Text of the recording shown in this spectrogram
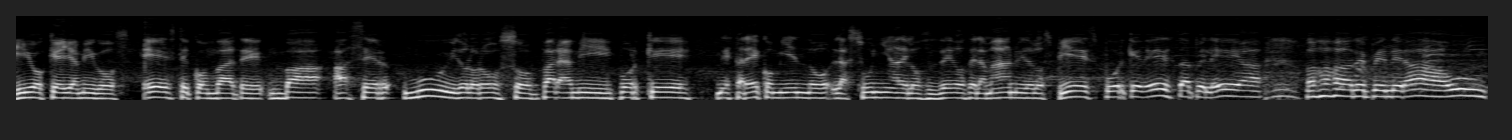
Y ok amigos, este combate va a ser muy doloroso para mí porque me estaré comiendo las uñas de los dedos de la mano y de los pies porque de esta pelea ah, dependerá un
